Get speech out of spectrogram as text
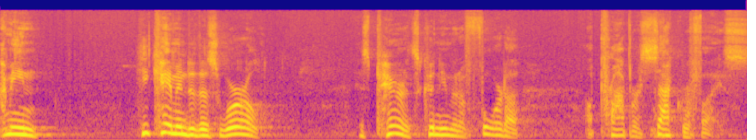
I mean, he came into this world. His parents couldn't even afford a, a proper sacrifice.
